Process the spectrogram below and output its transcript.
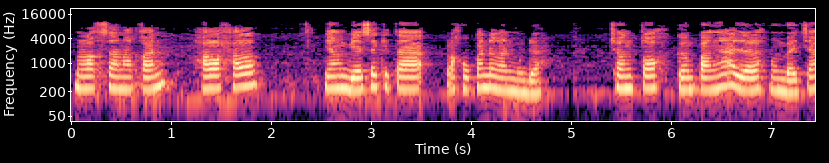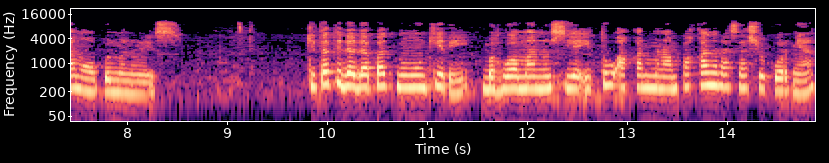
melaksanakan hal-hal yang biasa kita lakukan dengan mudah. Contoh gampangnya adalah membaca maupun menulis. Kita tidak dapat memungkiri bahwa manusia itu akan menampakkan rasa syukurnya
